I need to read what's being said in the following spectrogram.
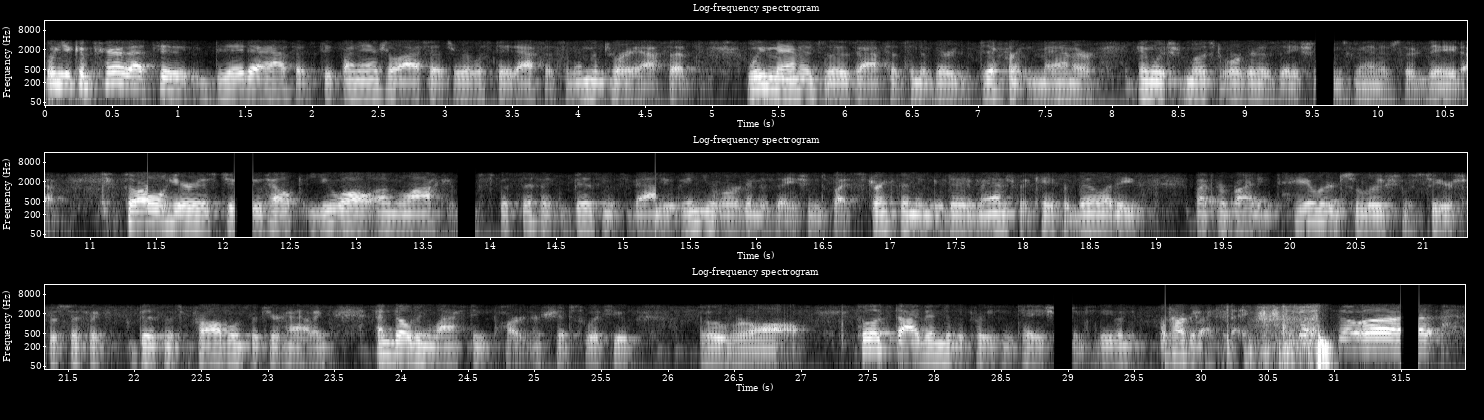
when you compare that to data assets, to financial assets, real estate assets, and inventory assets, we manage those assets in a very different manner in which most organizations manage their data. So our goal here is to help you all unlock specific business value in your organizations by strengthening your data management capabilities, by providing tailored solutions to your specific business problems that you're having, and building lasting partnerships with you overall. So let's dive into the presentation, Stephen. We'll talk about today. So uh,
